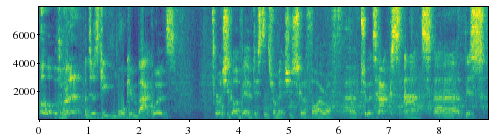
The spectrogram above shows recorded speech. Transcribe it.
oh, and just keep walking backwards. And when she's got a bit of distance from it, she's just gonna fire off uh, two attacks at uh, this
